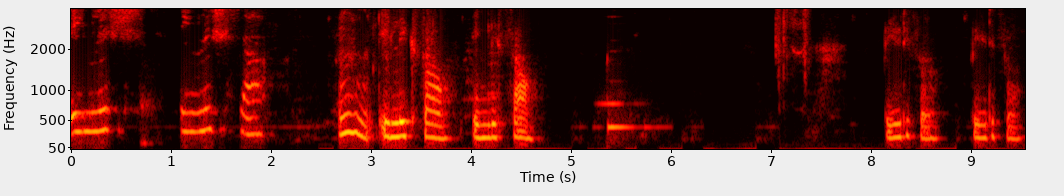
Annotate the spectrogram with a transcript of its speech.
English English songs. Mm, English song, English song. Beautiful, beautiful.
